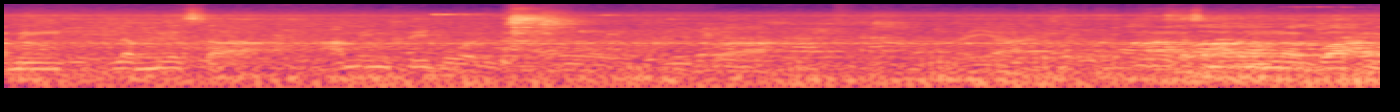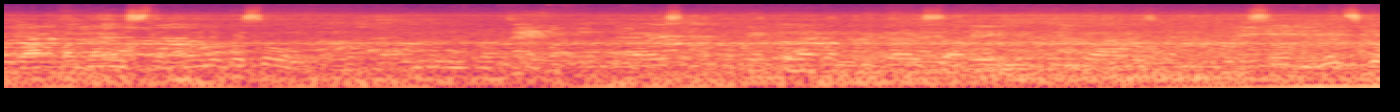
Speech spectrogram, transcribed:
aming lamesa, aming table. Oh, diba? Ayan. Kasama ka ng mga gwapong-gwapa guys. Tanaw niyo guys, oh. Guys, ang mga dito ng pantry guys, sa meeting guys. So, let's go.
